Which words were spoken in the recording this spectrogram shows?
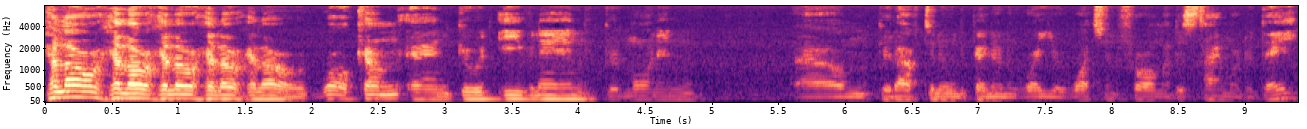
Hello, hello, hello, hello, hello. Welcome and good evening, good morning, um, good afternoon, depending on where you're watching from at this time of the day.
